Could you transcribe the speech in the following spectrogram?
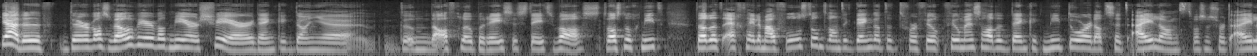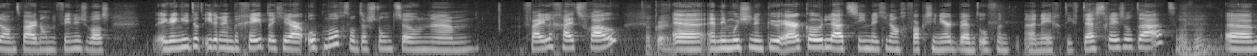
Ja, er was wel weer wat meer sfeer, denk ik, dan, je, dan de afgelopen races steeds was. Het was nog niet dat het echt helemaal vol stond, want ik denk dat het voor veel, veel mensen hadden denk ik niet door dat ze het eiland, het was een soort eiland waar dan de finish was. Ik denk niet dat iedereen begreep dat je daar op mocht, want er stond zo'n ehm, veiligheidsvrouw. Eh, en die moest je een QR-code laten zien dat je dan gevaccineerd bent of een eh, negatief testresultaat. Mhm. Ehm,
